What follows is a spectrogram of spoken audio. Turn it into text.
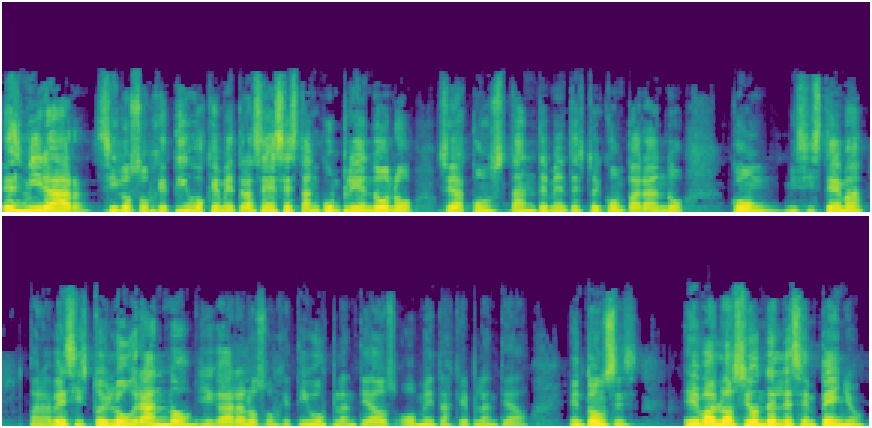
Es mirar si los objetivos que me tracé se están cumpliendo o no. O sea, constantemente estoy comparando con mi sistema para ver si estoy logrando llegar a los objetivos planteados o metas que he planteado. Entonces, evaluación del desempeño.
